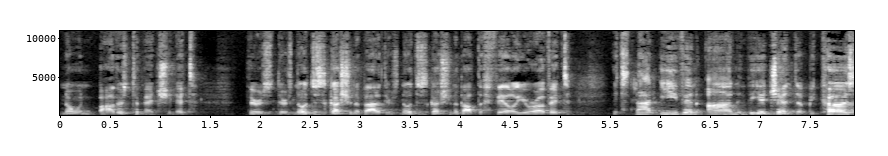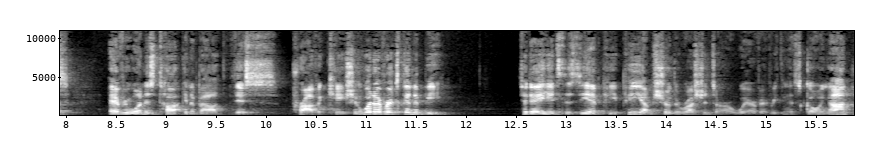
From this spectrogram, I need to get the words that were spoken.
No one bothers to mention it. There's, there's no discussion about it. There's no discussion about the failure of it. It's not even on the agenda because everyone is talking about this provocation, whatever it's going to be. Today it's the ZNPP. I'm sure the Russians are aware of everything that's going on,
